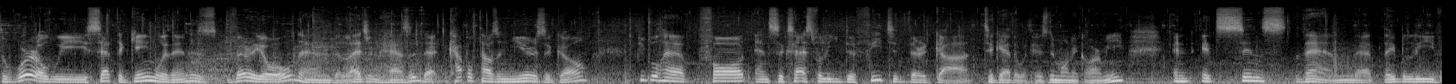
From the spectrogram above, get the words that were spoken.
The world we set the game within is very old, and the legend has it that a couple thousand years ago, people have fought and successfully defeated their god together with his demonic army, and it's since then that they believe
